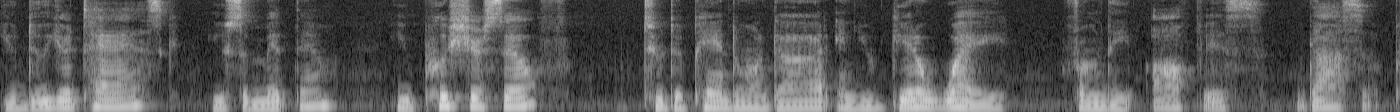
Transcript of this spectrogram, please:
You do your task, you submit them, you push yourself to depend on God, and you get away from the office gossip.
